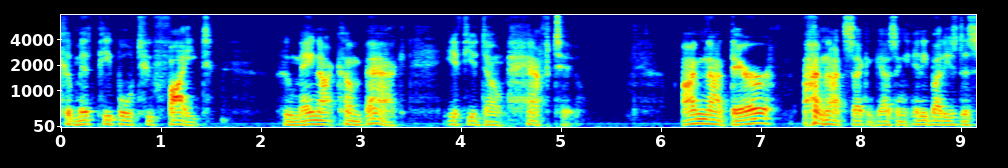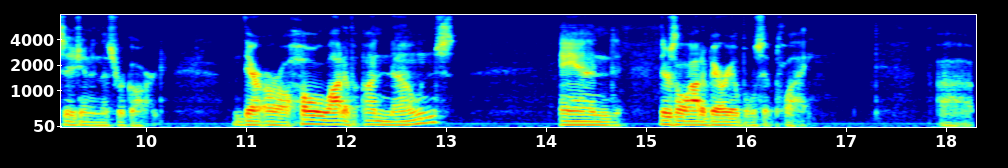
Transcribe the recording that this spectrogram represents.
commit people to fight who may not come back if you don't have to. I'm not there. I'm not second guessing anybody's decision in this regard. There are a whole lot of unknowns, and there's a lot of variables at play. Uh,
